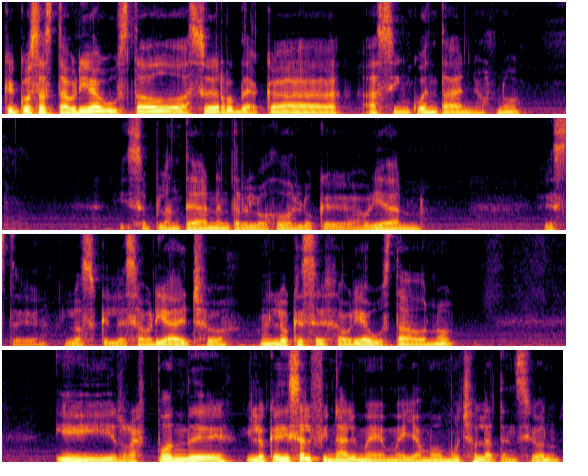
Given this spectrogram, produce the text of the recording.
qué cosas te habría gustado hacer de acá a 50 años, ¿no? Y se plantean entre los dos lo que habrían, este, los que les habría hecho, lo que se habría gustado, ¿no? Y responde, y lo que dice al final me, me llamó mucho la atención.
